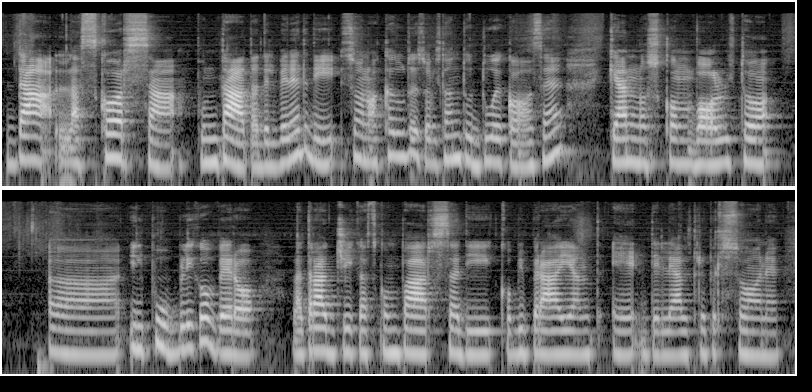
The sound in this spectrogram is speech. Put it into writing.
dalla scorsa puntata del venerdì sono accadute soltanto due cose che hanno sconvolto uh, il pubblico, ovvero la tragica scomparsa di Kobe Bryant e delle altre persone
